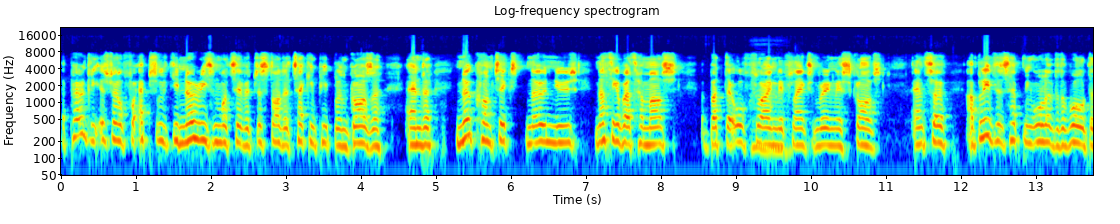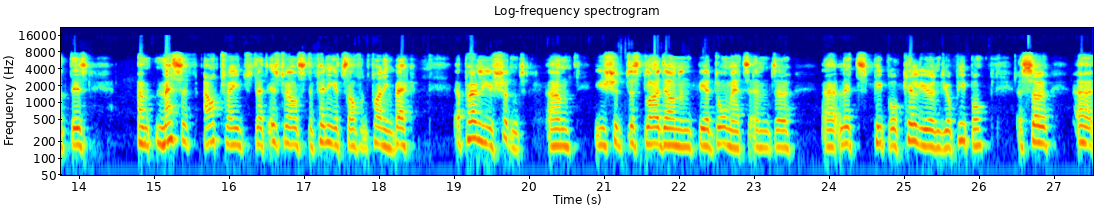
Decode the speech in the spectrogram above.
Apparently, Israel, for absolutely no reason whatsoever, just started attacking people in Gaza and uh, no context, no news, nothing about Hamas, but they're all flying their flags and wearing their scarves. And so I believe this is happening all over the world that there's a massive outrage that Israel's defending itself and fighting back. Apparently, you shouldn't. Um, you should just lie down and be a doormat and uh, uh, let people kill you and your people. So uh,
